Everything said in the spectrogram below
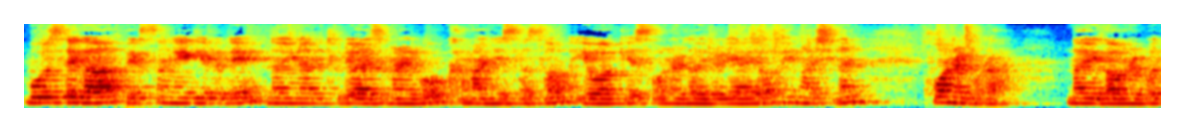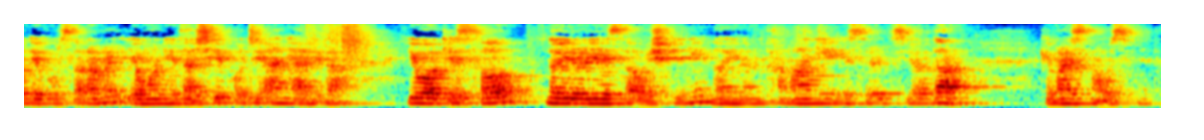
모세가 백성에게 이르되 너희는 두려워하지 말고 가만히 있어서 여호와께서 오늘 너희를 위하여 행하시는 구원을 보라 너희가 오늘 본 애굽 사람을 영원히 다시 보지 아니하리라 여호와께서 너희를 위해 싸우시리니 너희는 가만히 있을지어다 이렇게 말씀하고 있습니다.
